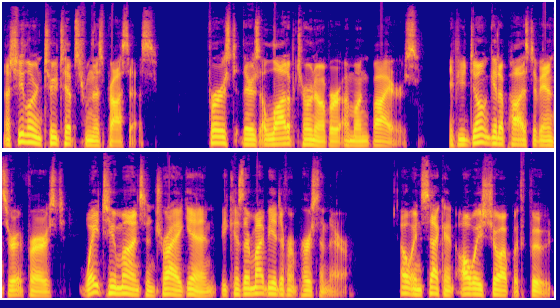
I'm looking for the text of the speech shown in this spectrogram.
Now, she learned two tips from this process. First, there's a lot of turnover among buyers. If you don't get a positive answer at first, wait two months and try again because there might be a different person there. Oh, and second, always show up with food.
